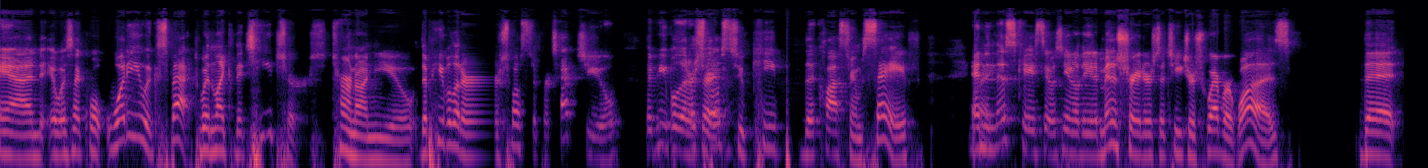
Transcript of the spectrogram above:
And it was like, well, what do you expect when like the teachers turn on you, the people that are supposed to protect you, the people that are That's right. supposed to keep the classroom safe. And in this case, it was, you know, the administrators, the teachers, whoever it was, that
